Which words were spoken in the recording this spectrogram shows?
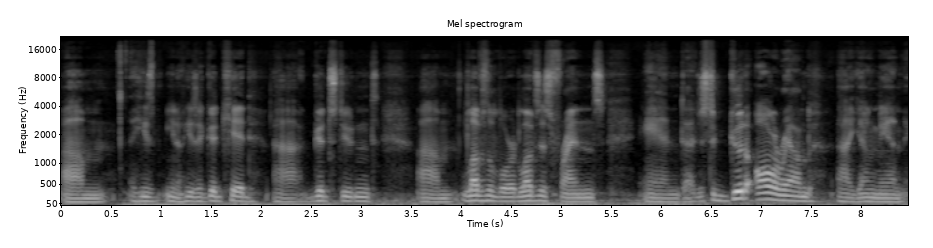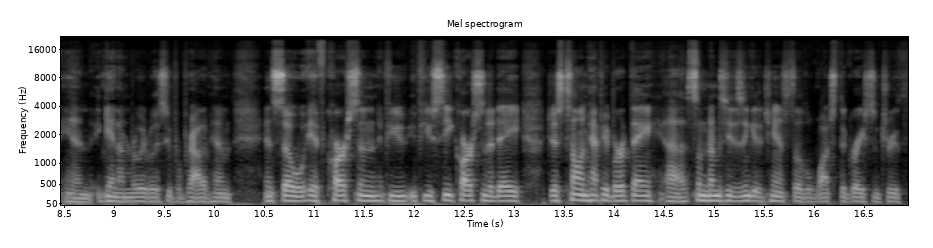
Um, he's you know he's a good kid, uh, good student, um, loves the Lord, loves his friends, and uh, just a good all around uh, young man. And again, I'm really really super proud of him. And so if Carson, if you if you see Carson today, just tell him happy birthday. Uh, sometimes he doesn't get a chance to watch the Grace and Truth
